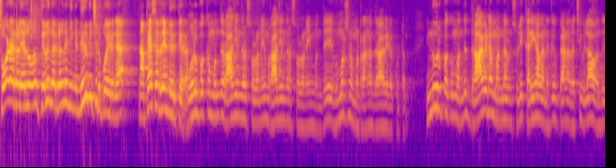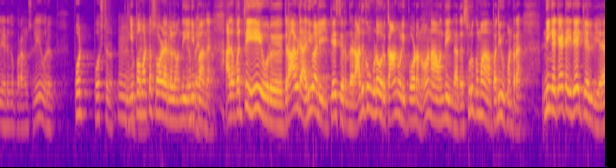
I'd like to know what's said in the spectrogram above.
சோழர்கள் எல்லோரும் தெலுங்கர்கள்னு நீங்கள் நிரூபிச்சுட்டு போயிருங்க. நான் பேசுறதே நிறுத்திடுறேன். ஒரு பக்கம் வந்து ராஜேந்திர சோழனையும் ராஜேந்திர சோழனையும் வந்து விமர்சனம் பண்ணுறாங்க திராவிட கூட்டம். இன்னொரு பக்கம் வந்து திராவிட மன்னர்னு சொல்லி கரிகாலனுக்கு பேனர் வச்சு விழா வந்து எடுக்க போகிறாங்கன்னு சொல்லி ஒரு போட் போஸ்டர் இப்போ மட்டும் சோழர்கள் வந்து இனிப்பாங்க. அதை பற்றி ஒரு திராவிட அறிவாளி பேசியிருந்தார். அதுக்கும் கூட ஒரு காணொளி போடணும். நான் வந்து இங்கே அதை சுருக்கமாக பதிவு பண்ணுறேன் நீங்கள் கேட்ட இதே கேள்வியை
